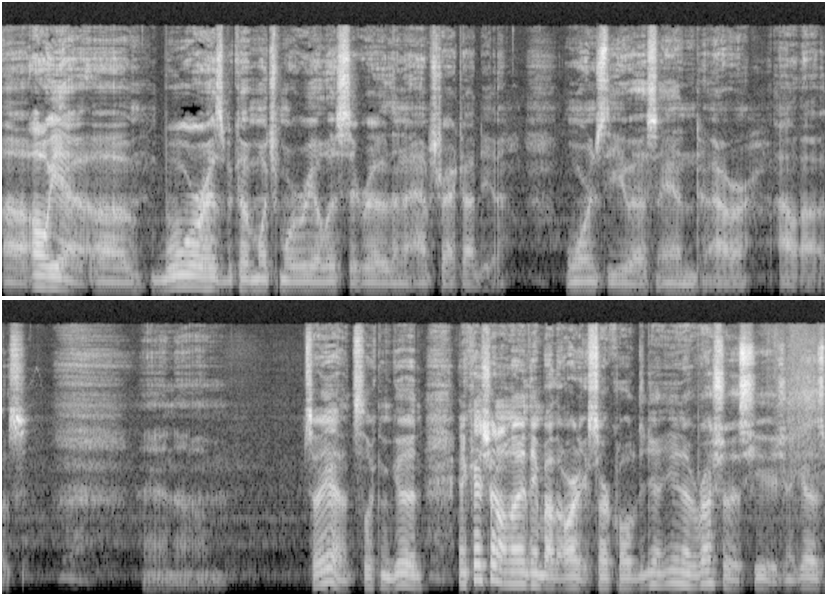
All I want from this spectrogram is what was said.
Uh, oh yeah, uh, war has become much more realistic rather than an abstract idea. Warns the U.S. and our allies. And um, so yeah, it's looking good. And in case you don't know anything about the Arctic Circle, you know Russia is huge, and it goes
